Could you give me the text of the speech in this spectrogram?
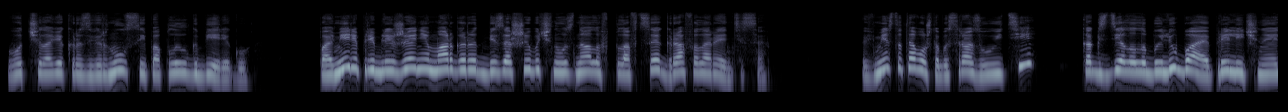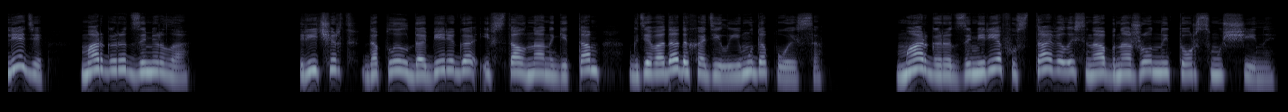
Вот человек развернулся и поплыл к берегу. По мере приближения Маргарет безошибочно узнала в пловце графа Лорентиса. Вместо того, чтобы сразу уйти, как сделала бы любая приличная леди, Маргарет замерла. Ричард доплыл до берега и встал на ноги там, где вода доходила ему до пояса. Маргарет, замерев, уставилась на обнаженный торс мужчины.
